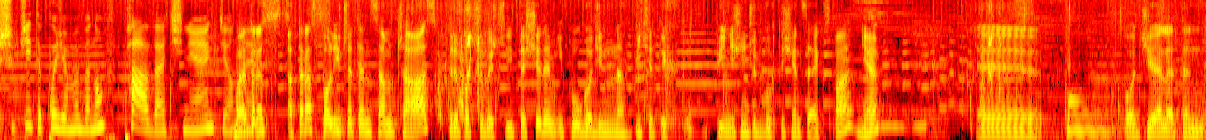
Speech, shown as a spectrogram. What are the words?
szybciej te poziomy będą wpadać, nie? Gdzie Bo ona ja teraz, jest? a teraz policzę ten sam czas, który potrzebujesz, czyli te 7,5 godziny na wbicie tych 52 tysięcy expa, nie? Yy, podzielę ten y,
